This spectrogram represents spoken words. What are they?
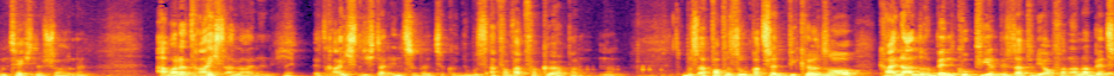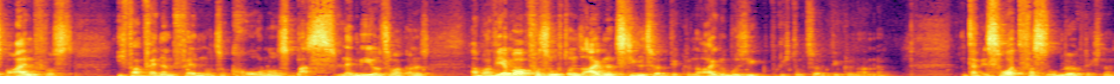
und technisch halt. Ne? Aber das reicht alleine nicht. Es reicht nicht, dein Instrument zu können. Du musst einfach was verkörpern. Ne? Du musst einfach versuchen, was zu entwickeln, so keine andere Band kopieren. Wir sind natürlich auch von anderen Bands beeinflusst. Ich war Venom-Fan und so Kronos, Bass, Lemmy und so was alles. Aber wir haben auch versucht, unseren eigenen Stil zu entwickeln, eine eigene Musikrichtung zu entwickeln. halt, Ne? Und das ist heute fast unmöglich. Ne?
